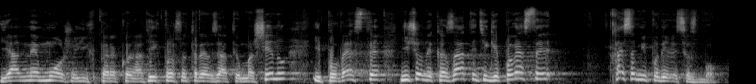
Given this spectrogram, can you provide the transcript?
Я не можу їх переконати. Їх просто треба взяти в машину і повезти, нічого не казати, тільки повезти, хай самі подивляться збоку.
